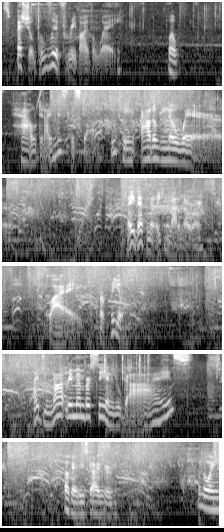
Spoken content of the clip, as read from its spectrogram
Special delivery, by the way. Well, how did I miss this guy? He came out of nowhere. They definitely came out of nowhere. Like, for real. I do not remember seeing you guys. Okay, these guys are annoying.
